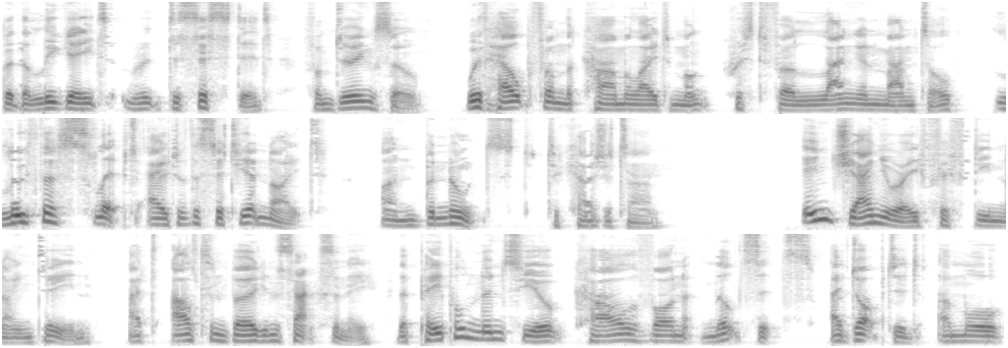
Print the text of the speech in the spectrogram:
but the legate desisted from doing so. With help from the Carmelite monk Christopher Langenmantel, Luther slipped out of the city at night, unbeknownst to Cajetan. In January 1519, at Altenburg in Saxony, the papal nuncio Karl von Miltitz adopted a more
